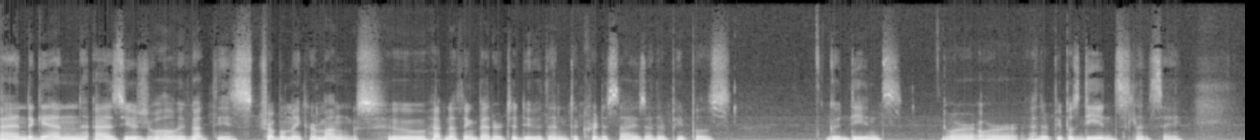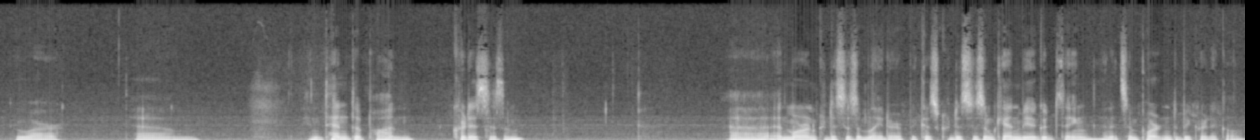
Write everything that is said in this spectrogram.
And again, as usual, we've got these troublemaker monks who have nothing better to do than to criticize other people's good deeds, or or other people's deeds, let's say, who are um, intent upon criticism uh, and more on criticism later, because criticism can be a good thing, and it's important to be critical.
